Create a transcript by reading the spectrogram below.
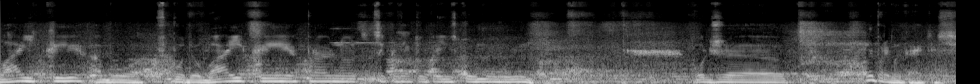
лайки або вподобайки, як правильно це казати українською мовою. Отже, не примикайтесь.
